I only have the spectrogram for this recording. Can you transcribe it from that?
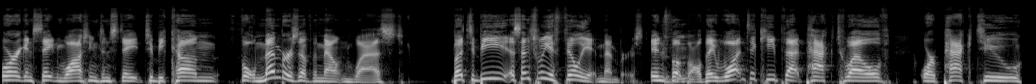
Oregon State and Washington State to become full members of the Mountain West, but to be essentially affiliate members in mm-hmm. football. They want to keep that Pac 12 or Pac 2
